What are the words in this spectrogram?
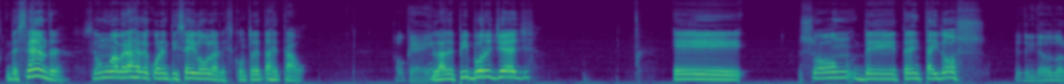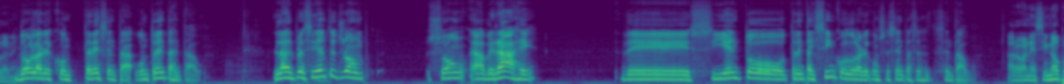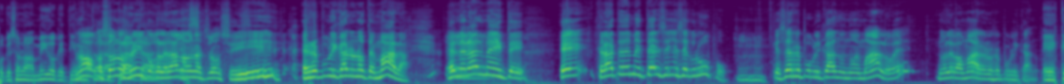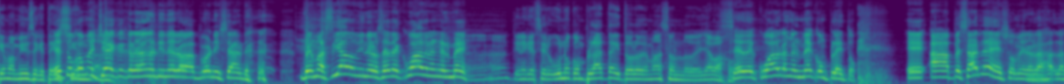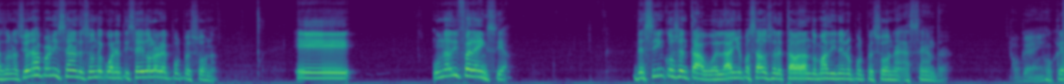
de Sanders son un averaje de 46 dólares con 30 centavos. Ok. La de Pete Buttigieg eh, son de 32 De 32 dólares. dólares con, 3 centavos, con 30 centavos. La del presidente Trump son averaje de 135 dólares con 60 cen- centavos. Ahora van a decir no, porque son los amigos que tienen. No, toda que la son los plata. ricos que le dan a Donald Trump. Sí, el republicano no te mala. Generalmente, eh, trate de meterse en ese grupo. Que ser republicano no es malo, ¿eh? No le va mal a los republicanos. Esquema Music que está Eso diciendo- come cheque que le dan el dinero a Bernie Sanders. Demasiado dinero, se descuadran el mes. Tiene que ser uno con plata y todo lo demás son lo de allá abajo. Se descuadran el mes completo. Eh, a pesar de eso, mira, las, las donaciones a Bernie Sanders son de 46 dólares por persona. Eh, una diferencia de 5 centavos. El año pasado se le estaba dando más dinero por persona a Sanders. Ok. ¿Ok?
